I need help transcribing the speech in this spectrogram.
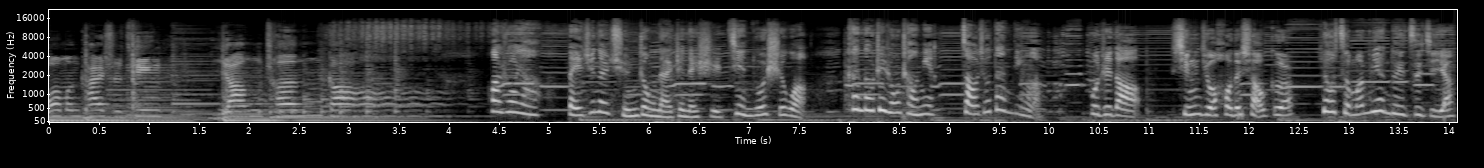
我们开始听杨晨刚话说呀，北军的群众呢，真的是见多识广，看到这种场面，早就淡定了。不知道醒酒后的小哥要怎么面对自己呀？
